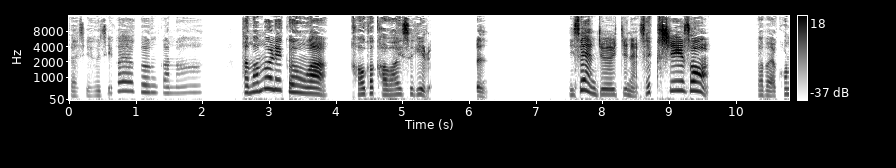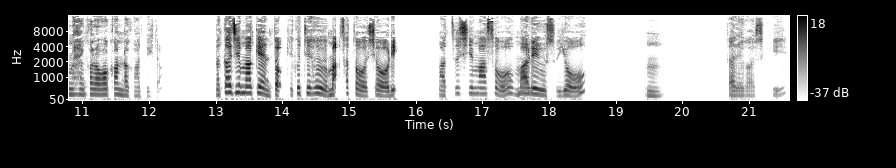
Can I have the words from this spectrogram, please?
私、藤ヶ谷くんかな。玉森くんは、顔が可愛すぎる。うん。2011年、セクシーゾーン。やばい、この辺からわかんなくなってきた。中島健人、菊池風磨、佐藤勝利、松島壮、マリウス陽うん。誰が好き？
